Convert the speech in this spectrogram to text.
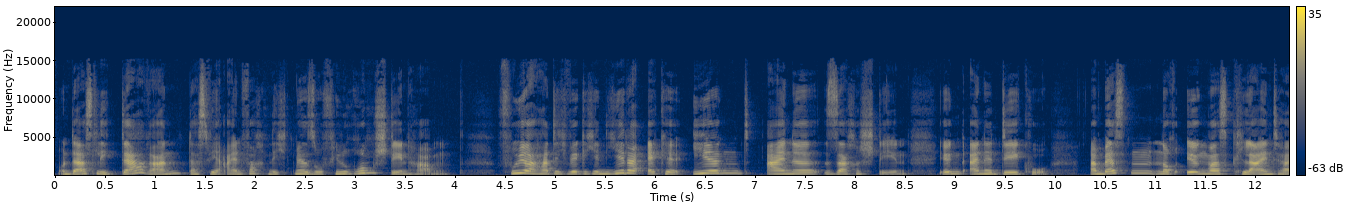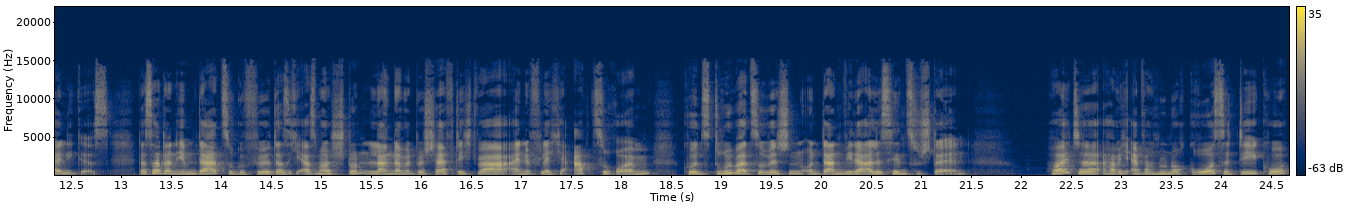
Und das liegt daran, dass wir einfach nicht mehr so viel rumstehen haben. Früher hatte ich wirklich in jeder Ecke irgendeine Sache stehen, irgendeine Deko. Am besten noch irgendwas Kleinteiliges. Das hat dann eben dazu geführt, dass ich erstmal stundenlang damit beschäftigt war, eine Fläche abzuräumen, kurz drüber zu wischen und dann wieder alles hinzustellen. Heute habe ich einfach nur noch große Deko,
